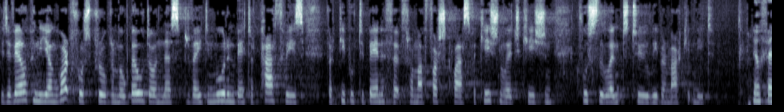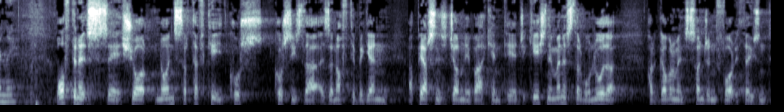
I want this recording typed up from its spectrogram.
The Developing the Young Workforce programme will build on this, providing more and better pathways for people to benefit from a first-class vocational education closely linked to labour market need. Neil Findlay. Often it's uh, short, non-certificated course, courses that is enough to begin a person's journey back into education. The Minister will know that her government's 140,000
